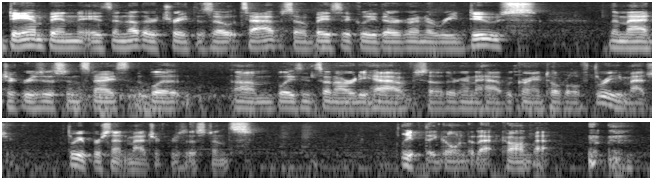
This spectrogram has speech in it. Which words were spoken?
Dampen is another trait the Zoats have, so basically they're going to reduce the magic resistance that the Bla um, Blazing Sun already have, so they're going to have a grand total of 3 magic, 3% magic resistance if they go into that combat.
